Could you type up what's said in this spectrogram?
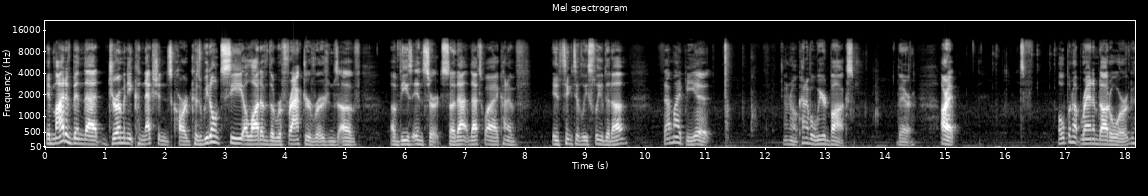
It might have been that Germany Connections card because we don't see a lot of the refractor versions of of these inserts. So that that's why I kind of instinctively sleeved it up. That might be it. I don't know, kind of a weird box there. All right. Let's open up random.org.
